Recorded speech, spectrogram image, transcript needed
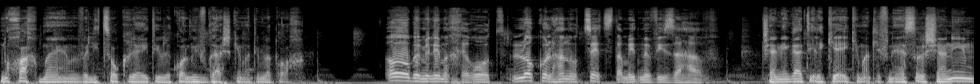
נוכח בהם וליצור קריאיטיב לכל מפגש כמעט עם לקוח. או במילים אחרות, לא כל הנוצץ תמיד מביא זהב. כשאני הגעתי לקיי כמעט לפני עשר שנים,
